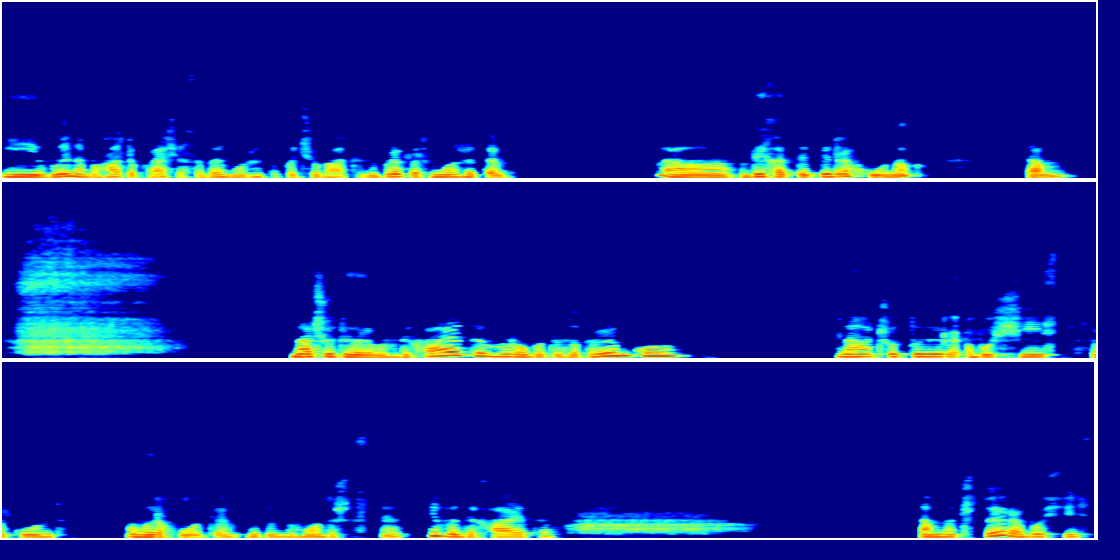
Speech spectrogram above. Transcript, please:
і ви набагато краще себе можете почувати. Наприклад, ви можете дихати під рахунок, там на 4 ви вдихаєте, ви робите затримку на 4 або 6 секунд. Ви рахуєте від 1 до 6 і видихаєте. Там на 4 або 6.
